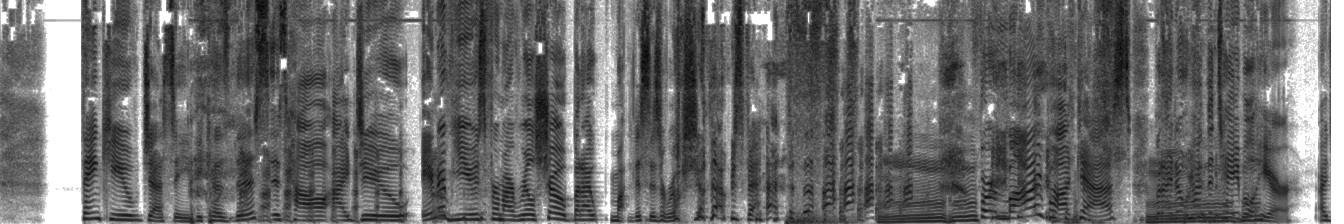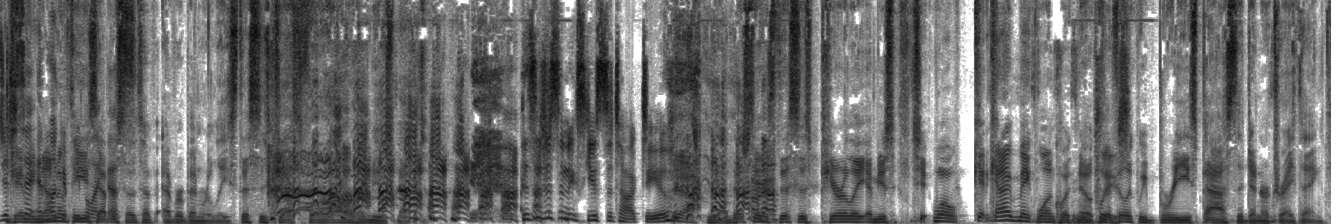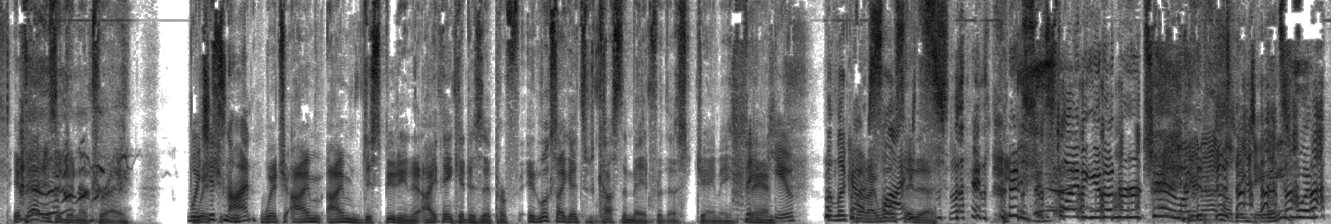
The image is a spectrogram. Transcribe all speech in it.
Thank you, Jesse, because this is how I do interviews for my real show. But I, my, this is a real show. That was bad Mm-hmm. for my podcast, but I don't have the table here. I just Jamie, sit and none look of at people these episodes have ever been released. This is just for our amusement. This is just an excuse to talk to you. yeah. Yeah, this is this is purely amusement. Well, can, can I make one quick note? 'Cause I feel like we breeze past the dinner tray thing. If that is a dinner tray, Which it's not. Which I'm I'm disputing it. I think it is a. Perf- it looks like it's custom made for this, Jamie. Thank And- you. But look how But it I will say slides. it's just sliding it under her chair. Like You're not helping, Jamie. What-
